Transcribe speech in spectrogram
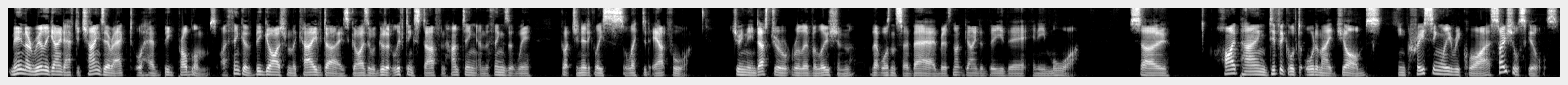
men are really going to have to change their act or have big problems. I think of big guys from the cave days, guys who were good at lifting stuff and hunting and the things that we got genetically selected out for. During the Industrial Revolution, that wasn't so bad, but it's not going to be there anymore. So, high paying, difficult to automate jobs increasingly require social skills.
